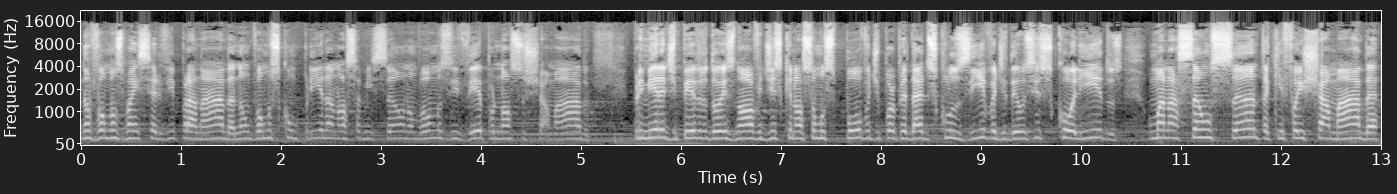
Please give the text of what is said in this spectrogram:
não vamos mais servir para nada, não vamos cumprir a nossa missão, não vamos viver por nosso chamado. 1 de Pedro 2,9 diz que nós somos povo de propriedade exclusiva de Deus, escolhidos, uma nação santa que foi chamada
